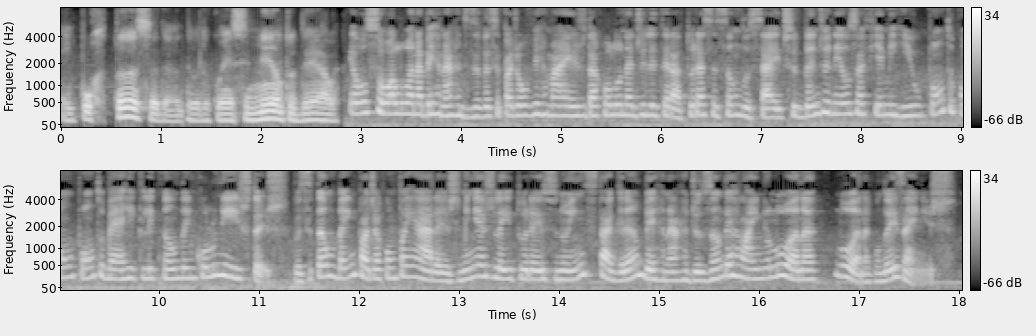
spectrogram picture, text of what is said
a importância da, do, do, conhecimento dela. Eu sou a Luana Bernardes e você pode ouvir mais da coluna de literatura acessando o site bandnewsfmrio.com.br clicando em colunistas. Você também pode acompanhar as minhas leituras no Instagram Bernardes Luana, Luana com dois N's.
